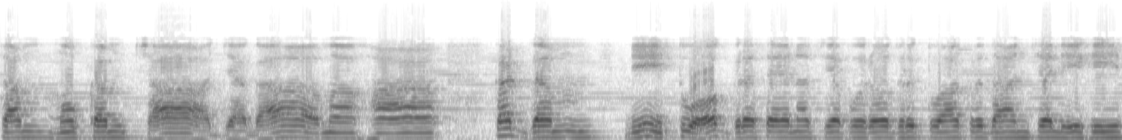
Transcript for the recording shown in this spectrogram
सम्मुखं च जगामः नीत्वोग्रसेनस्य पुरो धृत्वा कृताञ्जलिः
